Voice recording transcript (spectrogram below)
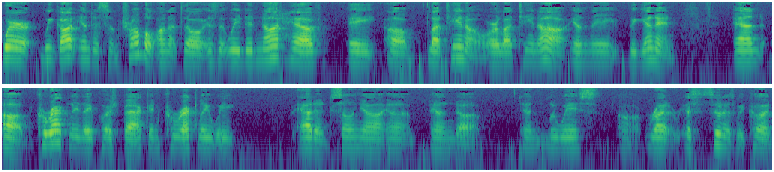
Where we got into some trouble on it, though, is that we did not have a uh, Latino or Latina in the beginning. And uh, correctly they pushed back, and correctly we added Sonia and uh, and Luis uh, right as soon as we could,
